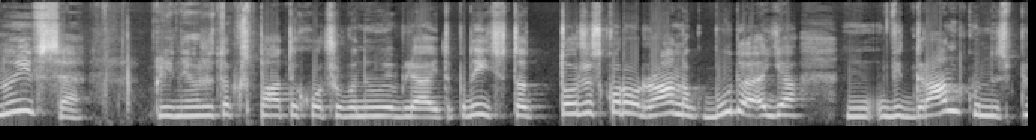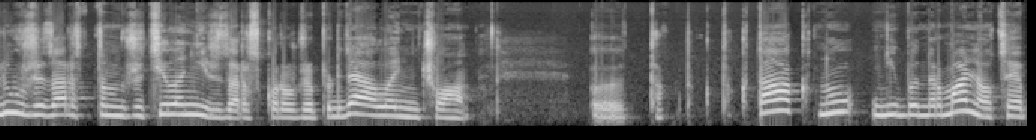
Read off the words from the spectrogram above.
Ну і все. Блін, я вже так спати хочу, ви не уявляєте. Подивіться, то, то вже скоро ранок буде, а я від ранку не сплю вже зараз там вже ціла ніч зараз скоро вже прийде, але нічого. Е, так, так, так, так. Ну, ніби нормально, оце я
